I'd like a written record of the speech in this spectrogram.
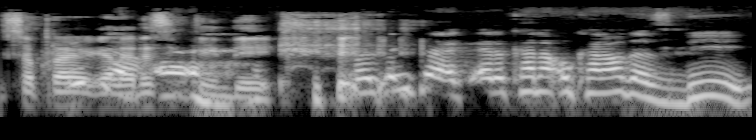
Só pra então, galera se é. entender. Mas então, era o canal, o canal das bi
